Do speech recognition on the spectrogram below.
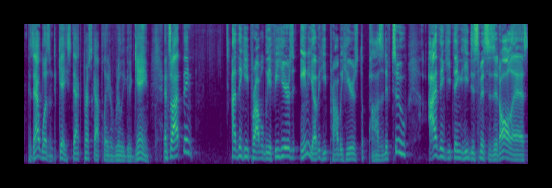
because that wasn't the case. Dak Prescott played a really good game. And so I think I think he probably, if he hears any of it, he probably hears the positive too. I think he think he dismisses it all as,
